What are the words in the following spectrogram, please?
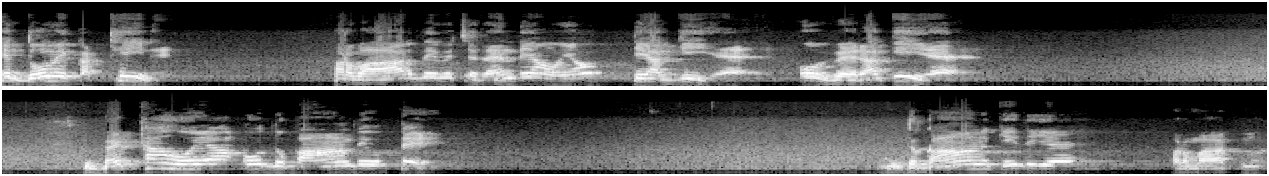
ਇਹ ਦੋਵੇਂ ਇਕੱਠੇ ਹੀ ਨੇ। ਪਰਿਵਾਰ ਦੇ ਵਿੱਚ ਰਹਿੰਦਿਆਂ ਹੋਇਆਂ ਉਹ ਤਿਆਗੀ ਹੈ, ਉਹ ਵੈਰਾਗੀ ਹੈ। ਬੈਠਾ ਹੋਇਆ ਉਹ ਦੁਕਾਨ ਦੇ ਉੱਤੇ। ਦੁਕਾਨ ਕਿਹਦੀ ਹੈ? ਪਰਮਾਤਮਾ।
